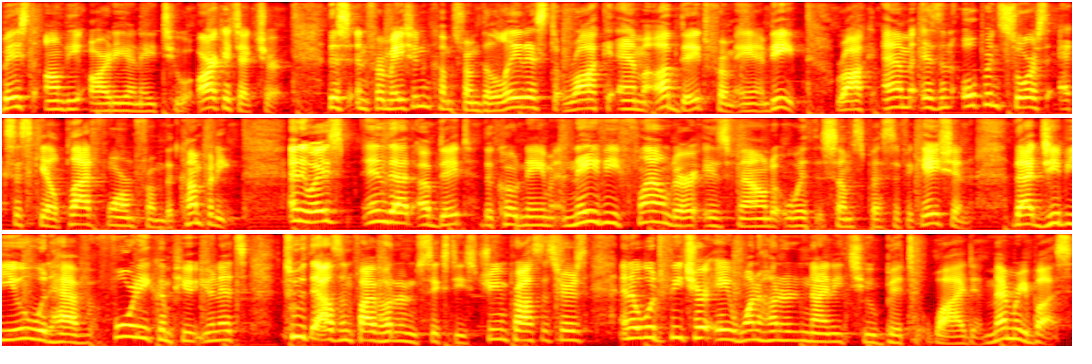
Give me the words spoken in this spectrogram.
based on the RDNA 2 architecture. This information comes from the latest ROCm update from AMD. ROCm is an open source exascale platform from the company. Anyways, in that update, the codename Navy Flounder is found with some specification. That GPU would have 40 compute units, 2500 60 stream processors, and it would feature a 192-bit wide memory bus.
